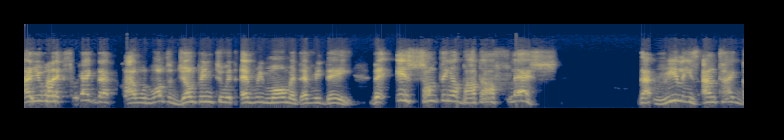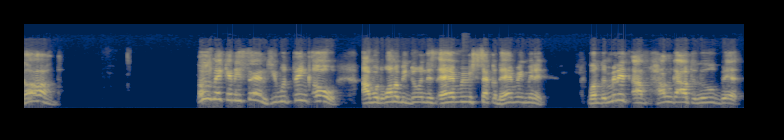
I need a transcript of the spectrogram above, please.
And you would expect that I would want to jump into it every moment, every day. There is something about our flesh that really is anti God. Doesn't make any sense. You would think, oh, I would want to be doing this every second, every minute. But the minute I've hung out a little bit,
